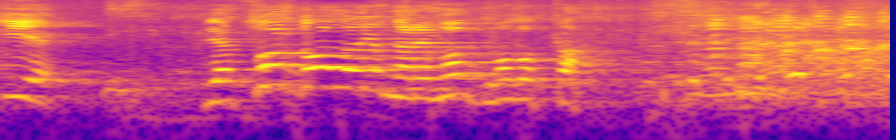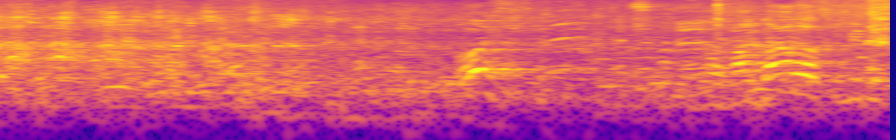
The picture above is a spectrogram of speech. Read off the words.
і 500 доларів на ремонт молотка. Ось, загадала собі такі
